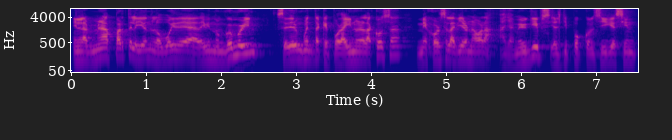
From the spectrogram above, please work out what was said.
En la primera parte le dieron el ovoide a David Montgomery. Se dieron cuenta que por ahí no era la cosa. Mejor se la dieron ahora a Jamir Gibbs y el tipo consigue 100,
